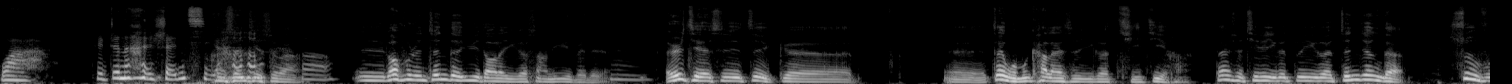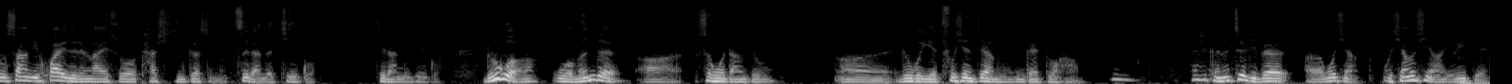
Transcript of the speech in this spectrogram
哇，这真的很神奇啊！很神奇是吧？嗯嗯，老妇人真的遇到了一个上帝预备的人，嗯而且是这个，呃，在我们看来是一个奇迹哈。但是其实一个对一个真正的顺服上帝话语的人来说，它是一个什么自然的结果？自然的结果。如果我们的啊、生活当中，呃，如果也出现这样的事情，该多好！嗯但是可能这里边儿呃，我想我相信啊，有一点，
